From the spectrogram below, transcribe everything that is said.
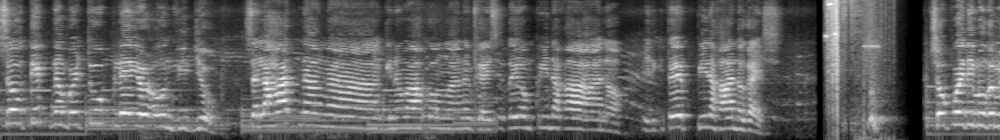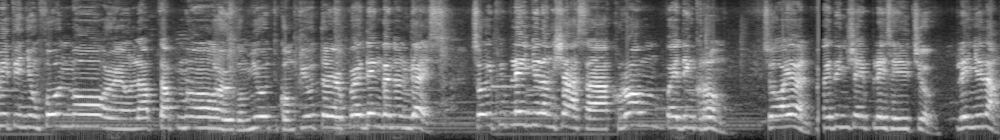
So, tip number two, play your own video. Sa lahat ng ah, ginawa kong ano guys, ito yung pinaka ano, ito yung pinaka ano guys. So, pwede mo gamitin yung phone mo, or yung laptop mo, or commute, computer, pwedeng ganun guys. So, ipi-play nyo lang siya sa Chrome, pwedeng Chrome. So, ayun, pwede nyo siya i-play sa YouTube. Play nyo lang.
